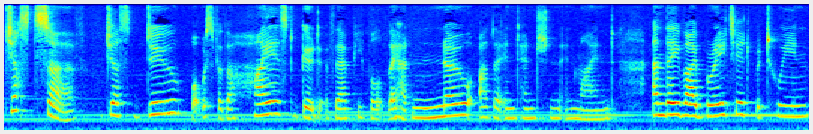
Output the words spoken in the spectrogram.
just serve, just do what was for the highest good of their people. They had no other intention in mind and they vibrated between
